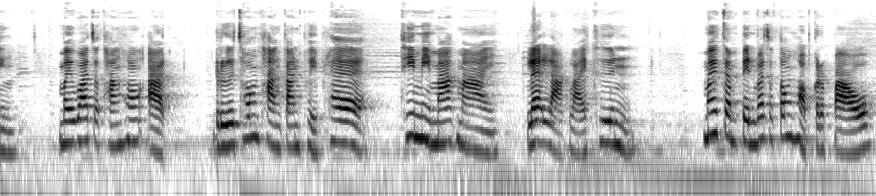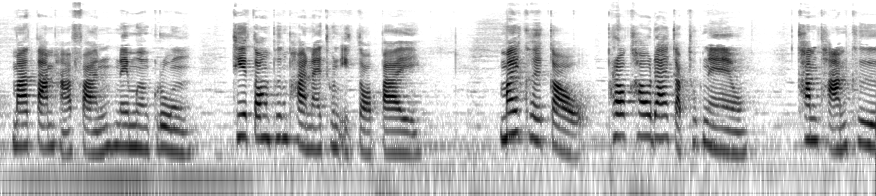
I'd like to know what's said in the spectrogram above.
ง ไม่ว่าจะทั้งห้องอัด หรือช่องทางการเผยแพร่ที่มีมากมายและหลากหลายขึ้น ไม่จำเป็นว่าจะต้องหอบกระเป๋ามาตามหาฝันในเมืองกรุง ที่ต้องพึ่งพานายทุนอีกต่อไป ไม่เคยเก่า เพราะเข้าได้กับทุกแนวคำถามคือ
